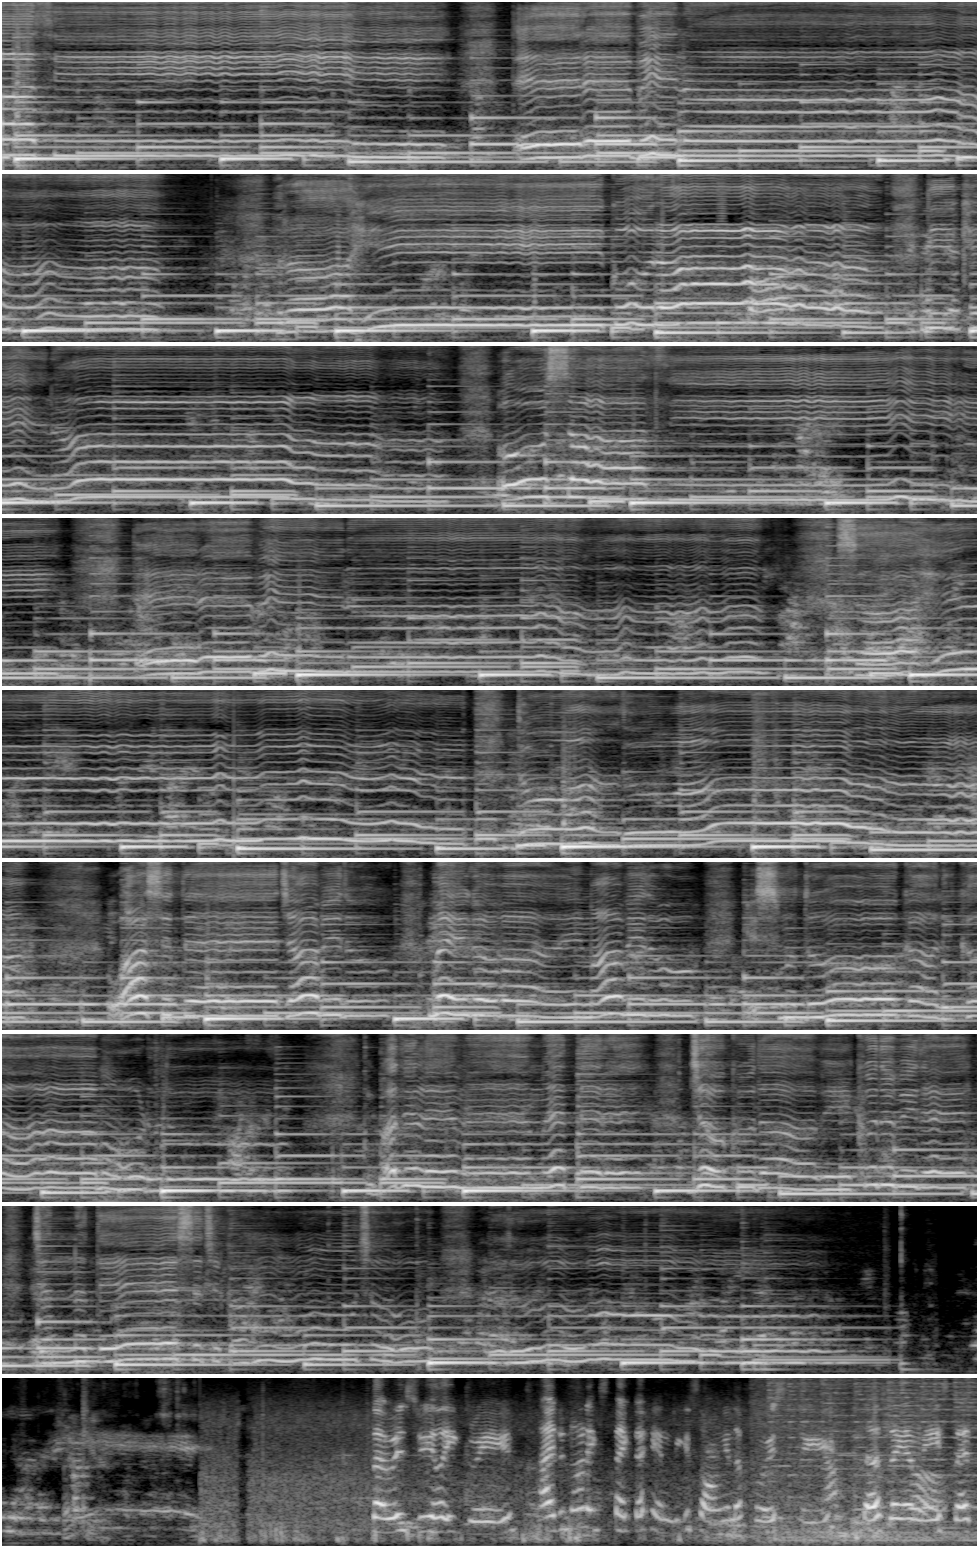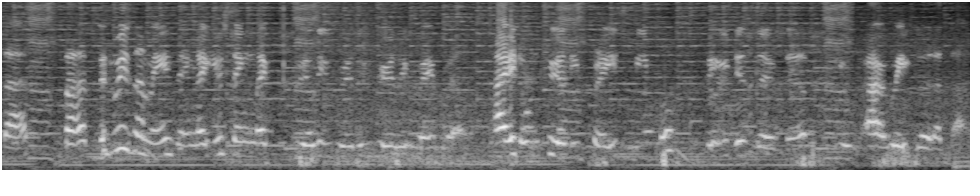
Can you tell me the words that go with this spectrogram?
great. I did not expect a Hindi song in the first place. I was like amazed at that. But it was amazing. Like you sing like really, really, really very well. I don't really praise people, but you deserve them. You are very good at that.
